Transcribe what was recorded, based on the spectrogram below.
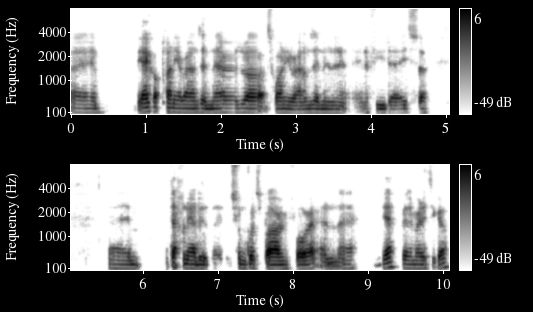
um, yeah, I got plenty of rounds in there as well. About twenty rounds in in a, in a few days. So um, definitely had some good sparring for it, and uh, yeah, feeling ready to go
